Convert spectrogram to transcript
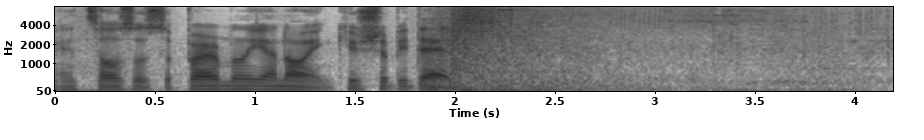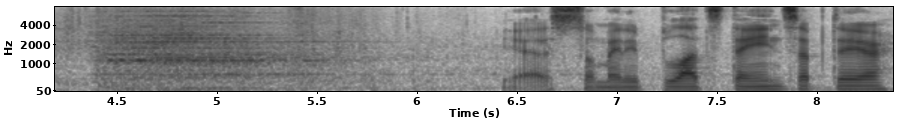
It's also superbly annoying. You should be dead. Yeah, there's so many blood stains up there.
